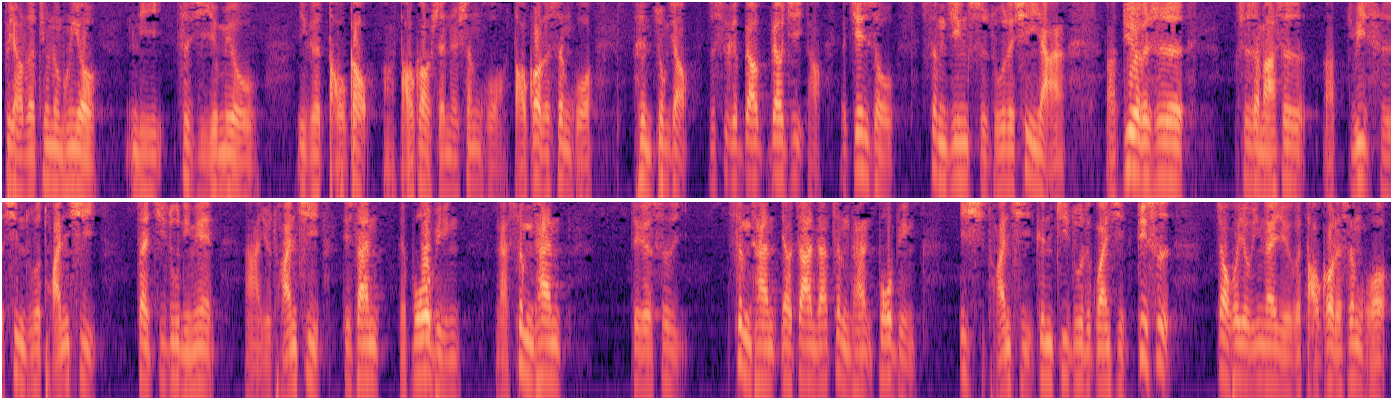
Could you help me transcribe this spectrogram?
不晓得听众朋友你自己有没有一个祷告啊？祷告神的生活，祷告的生活。很重要，这四个标标记啊，要坚守圣经使徒的信仰啊。第二个是是什么？是啊，彼此信徒的团契，在基督里面啊有团契。第三，有波饼啊，圣餐，这个是圣餐要加加正餐，波饼一起团契，跟基督的关系。第四，教会又应该有个祷告的生活。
